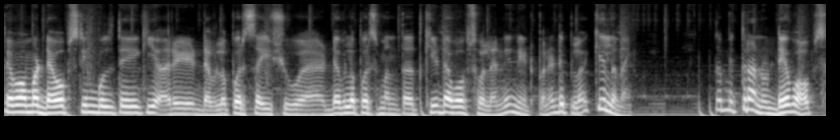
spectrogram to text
तेव्हा मग डेव्हॉप्स टीम बोलते की अरे डेव्हलपर्सचा इश्यू आहे. डेव्हलपर्स म्हणतात की डेव्हॉप्सवाल्यांनी नीटपणे डिप्लॉय केलं नाही. तर मित्रांनो डेव्हॉप्स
